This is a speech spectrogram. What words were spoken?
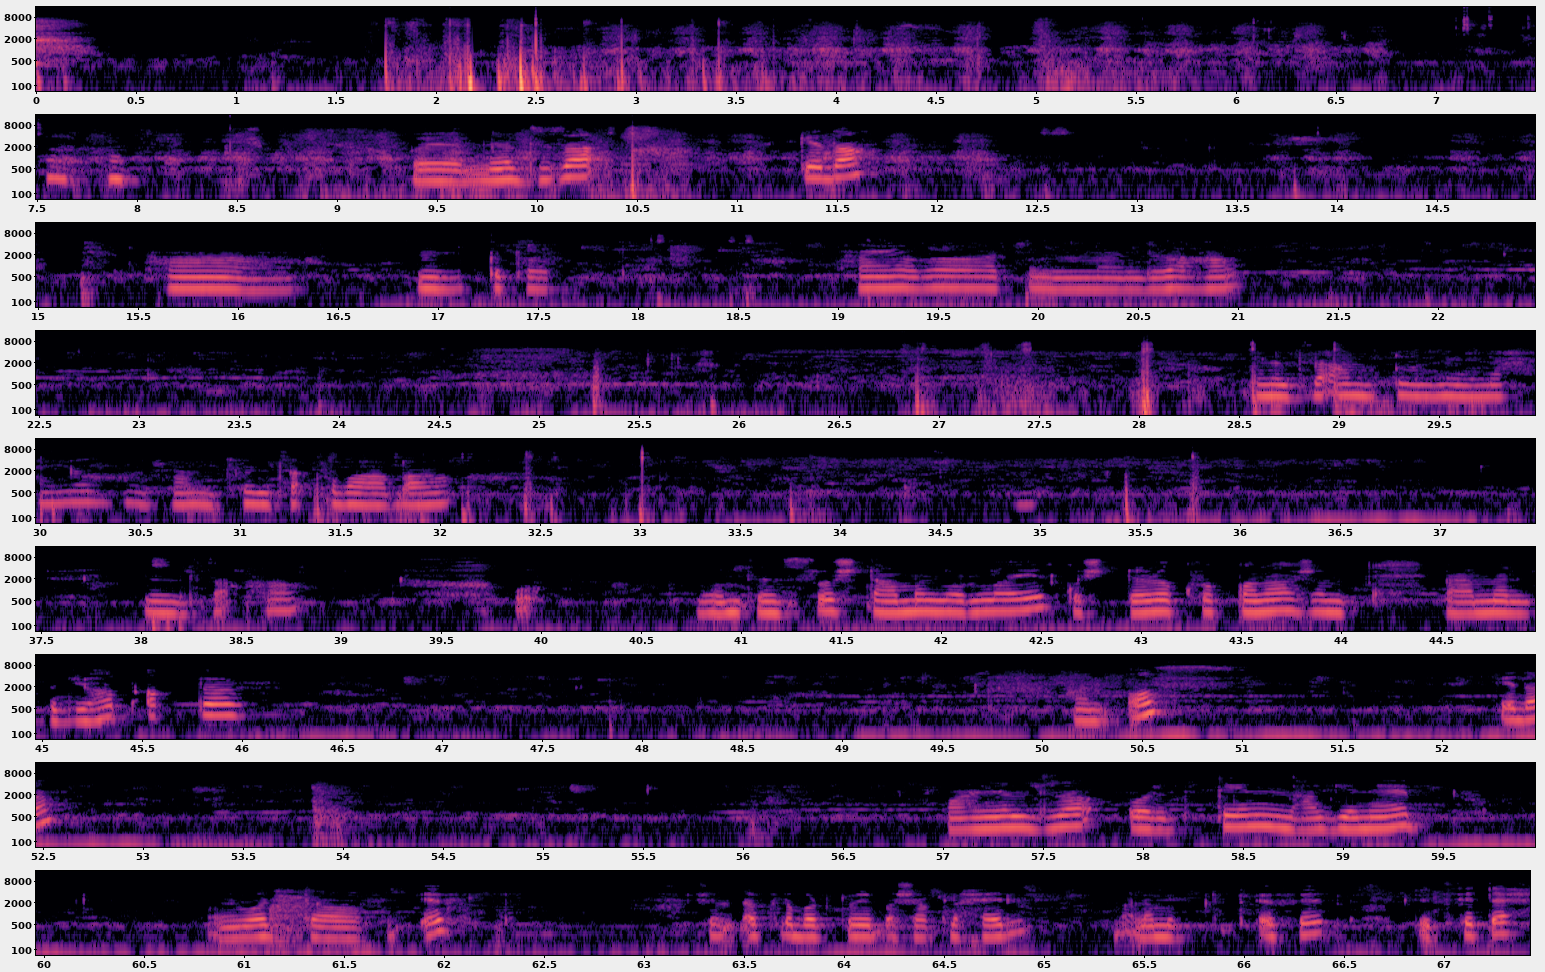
ونلزق كده ها القطع حاجة عشان نلزقها من كل الناحية عشان تلزق بعضها. نلزقها. ومتنسوش تعملوا لايك واشتراك في القناة عشان نعمل فيديوهات أكتر. هنقص كده. وهنلزق وردتين على الجناب ووردة في القفل عشان القفل برضو يبقى شكله حلو لما بتتقفل بتتفتح.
